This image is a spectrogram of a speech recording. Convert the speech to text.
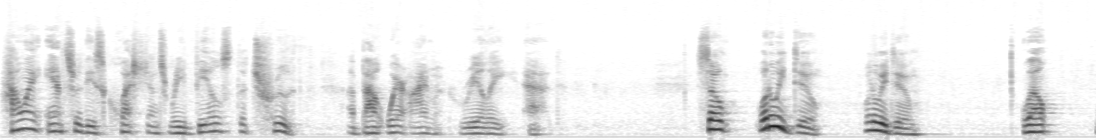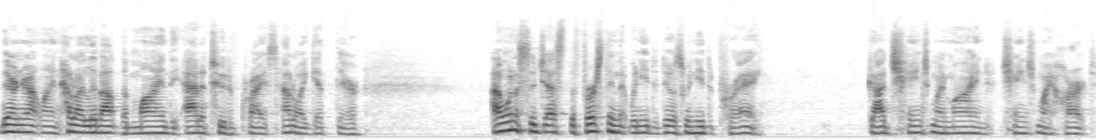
How I answer these questions reveals the truth about where I'm really at. So, what do we do? What do we do? Well, there in your outline, how do I live out the mind, the attitude of Christ? How do I get there? I want to suggest the first thing that we need to do is we need to pray. God, change my mind, change my heart,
